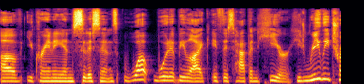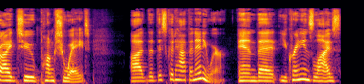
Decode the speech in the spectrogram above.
of Ukrainian citizens. What would it be like if this happened here? He really tried to punctuate uh, that this could happen anywhere and that Ukrainians' lives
